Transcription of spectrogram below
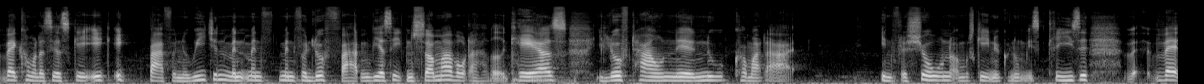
Hvad kommer der til å ske? Ikke, ikke bare for Norwegian, men, men, men for luftfarten. Vi har sett en sommer, hvor der har vært kaos i lufthavnene. Nu kommer der inflation og måske en økonomisk krise. Hvad,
